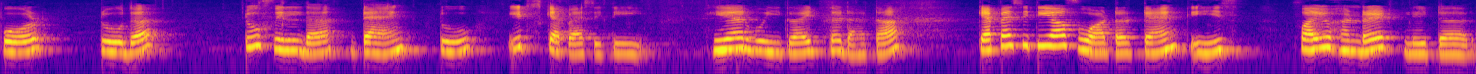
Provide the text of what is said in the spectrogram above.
poured to the to fill the tank to its capacity. Here we write the data. Capacity of water tank is 500 liter.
